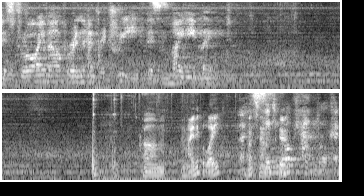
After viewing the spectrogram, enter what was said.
destroy Malkoran, and retrieve this mighty blade. Um, a mighty blade. But a That sounds good. single candle can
